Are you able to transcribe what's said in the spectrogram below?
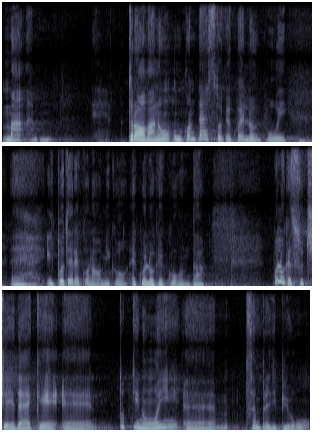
ma trovano un contesto che è quello in cui eh, il potere economico è quello che conta. Quello che succede è che eh, tutti noi, eh, sempre di più,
